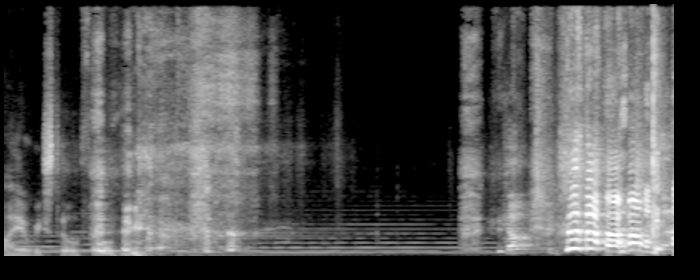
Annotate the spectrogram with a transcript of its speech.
Why are we still filming?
